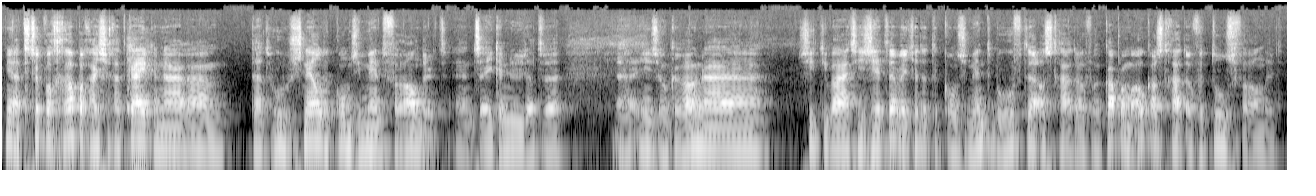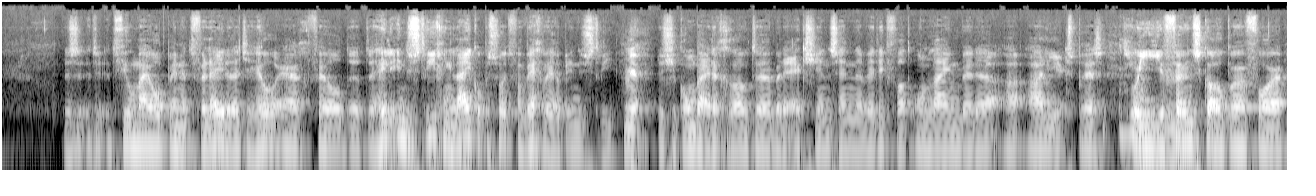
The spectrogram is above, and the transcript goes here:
Ja, het is ook wel grappig als je gaat kijken naar ehm, dat hoe snel de consument verandert. En zeker nu dat we eh, in zo'n corona-situatie zitten, weet je, dat de consumentenbehoefte als het gaat over een kapper, maar ook als het gaat over tools verandert. Dus het, het viel mij op in het verleden dat je heel erg veel, de, de hele industrie ging lijken op een soort van wegwerpindustrie. Ja. Dus je kon bij de grote, bij de Actions en eh, weet ik wat, online bij de AliExpress, kon je je feuns kopen voor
